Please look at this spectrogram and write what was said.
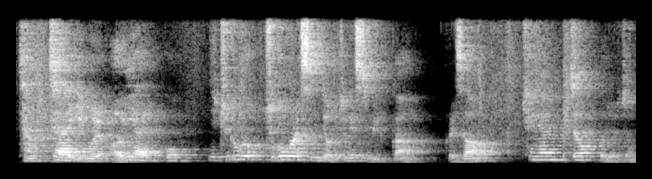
장차 임을 어이할고 죽어버렸으면 어쩌겠습니까? 그래서 최면적 어조죠.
